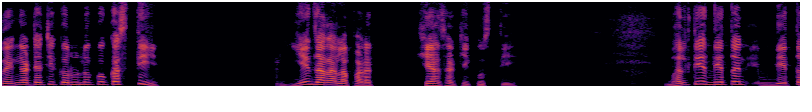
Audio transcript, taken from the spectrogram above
रेंगाट्याची करू नको कस्ती. ये जरा फडत खेळासाठी कुस्ती. भलतेच देत देत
